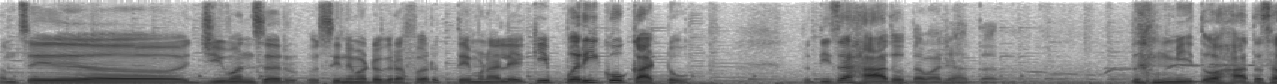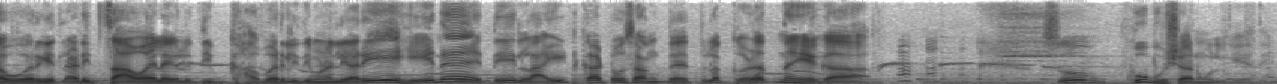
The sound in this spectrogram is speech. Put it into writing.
आमचे जीवन सर सिनेमॅटोग्राफर ते म्हणाले की परिको काटो. तर तिचा हात होता माझ्या हातात. तर मी तो हात असा वर घेतला आणि चावायला गेलो. ती घाबरली. ती म्हणाली अरे हे नाही ते लाइट काटो सांगतायत. तुला कळत नाही आहे का? सो खूप हुशार मुलगी आहे ती.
